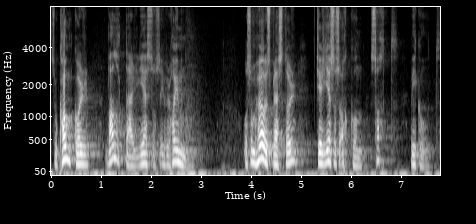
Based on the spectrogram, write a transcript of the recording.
Som konkor valtar Jesus över heimnum. Og som høvesprestor ger Jesus okkom sått vi god.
